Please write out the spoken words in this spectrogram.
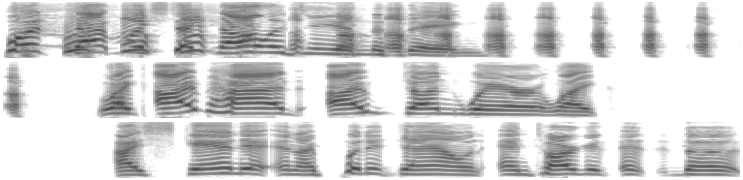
put that much technology in the thing? Like I've had I've done where like I scanned it and I put it down and Target uh, the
